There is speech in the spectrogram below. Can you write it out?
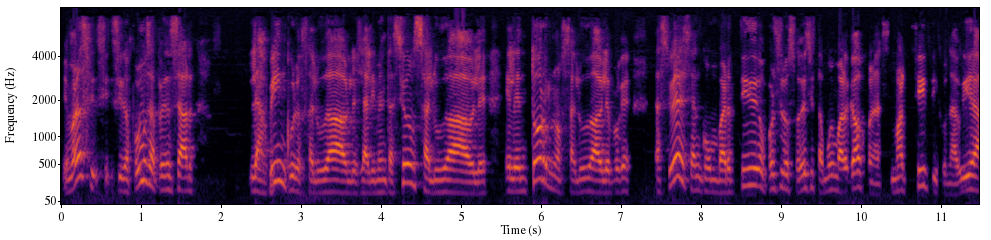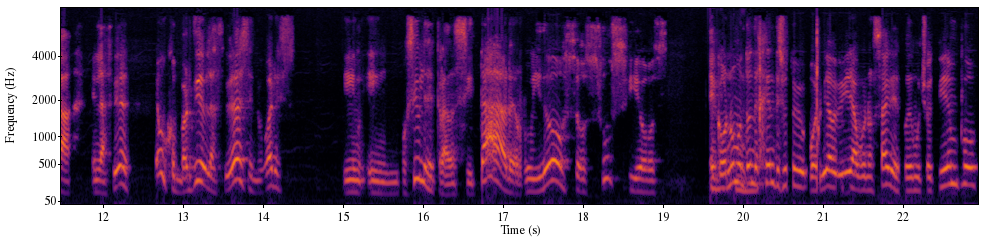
Y si, si- si nos ponemos a pensar, los vínculos saludables, la alimentación saludable, el entorno saludable, porque las ciudades se han convertido, por eso los ODS están muy marcados con la Smart City, con la vida en las ciudades, hemos convertido las ciudades en lugares in- imposibles de transitar, ruidosos, sucios, eh, con un montón de gente. Yo estoy, volví a vivir a Buenos Aires después de mucho tiempo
